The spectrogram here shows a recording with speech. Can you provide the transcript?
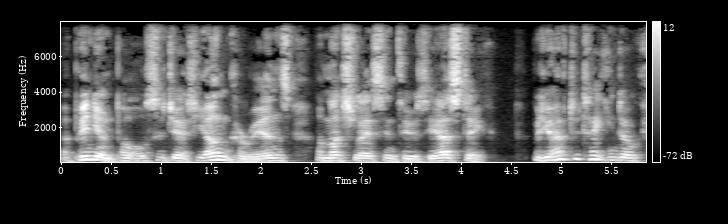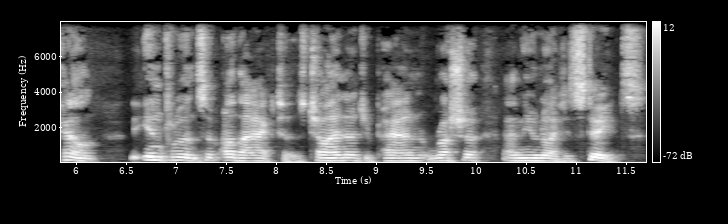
Opinion polls suggest young Koreans are much less enthusiastic. But you have to take into account the influence of other actors China, Japan, Russia, and the United States.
